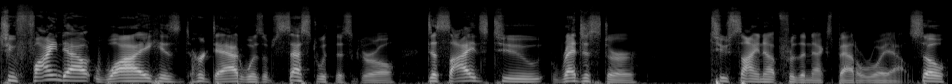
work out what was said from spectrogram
to find out why his her dad was obsessed with this girl decides to register to sign up for the next battle royale. So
